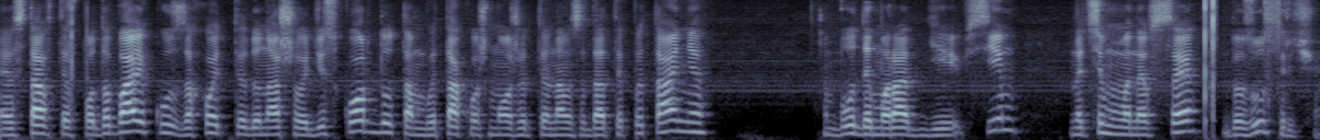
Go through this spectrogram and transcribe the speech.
е, ставте вподобайку, заходьте до нашого Діскорду, там ви також можете нам задати питання. Будемо раді всім. На цьому в мене все. До зустрічі!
